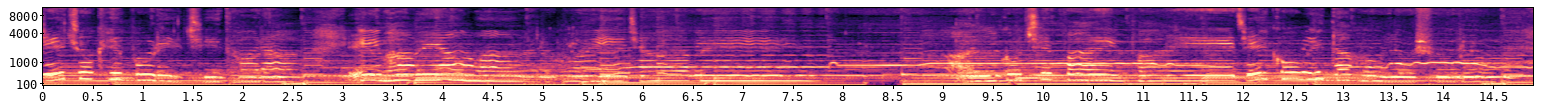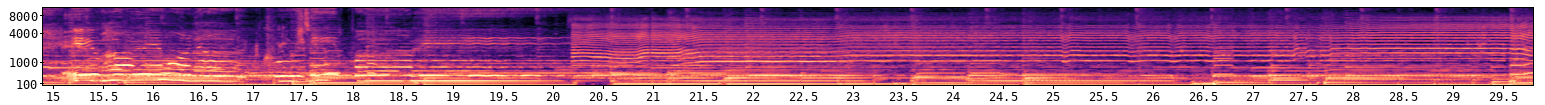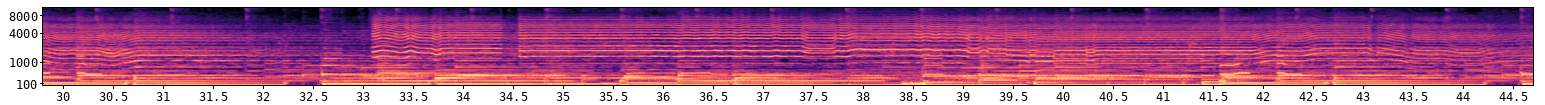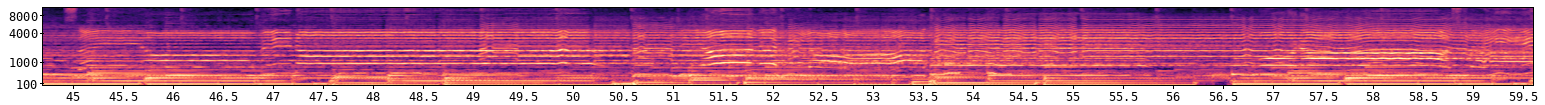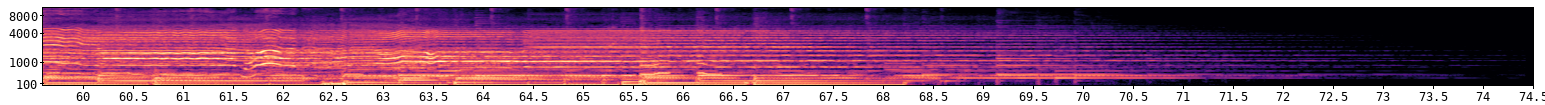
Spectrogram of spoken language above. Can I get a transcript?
যে চোখে পড়েছি ধরা, এভাবে আমার হয়ে যাবে। আলগোছে পায়ে পায়ে যে কবিতা হলো শুরু, এভাবে মোরা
